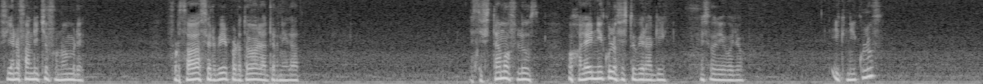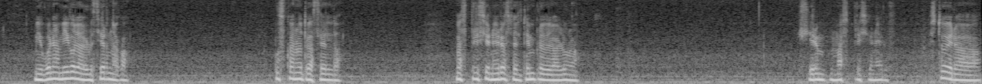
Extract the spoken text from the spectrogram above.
si ya nos han dicho su nombre? Forzado a servir por toda la eternidad. Necesitamos luz. Ojalá Igniculus estuviera aquí. Eso digo yo. ¿Igniculus? Mi buen amigo la luciérnaga. Buscan otra celda. Más prisioneros del templo de la luna. Hicieron más prisioneros. Esto era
